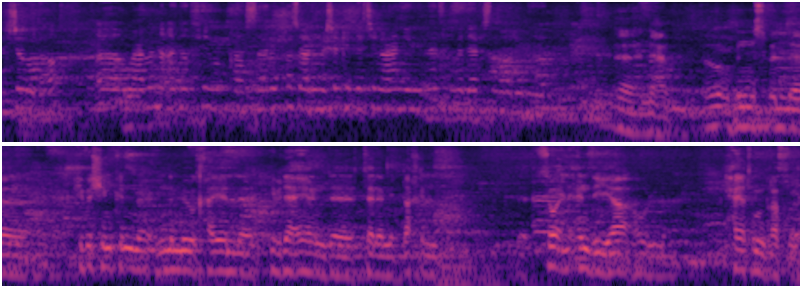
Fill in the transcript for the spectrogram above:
الجودة. آه، وعملنا أيضا فيلم قصير يبحث عن المشاكل التي نعاني منها في المدارس المغربية. آه نعم. وبالنسبة ل كيفاش يمكن ننميو الخيال الإبداعي عند التلاميذ داخل سواء الأندية أو الحياة المدرسية؟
